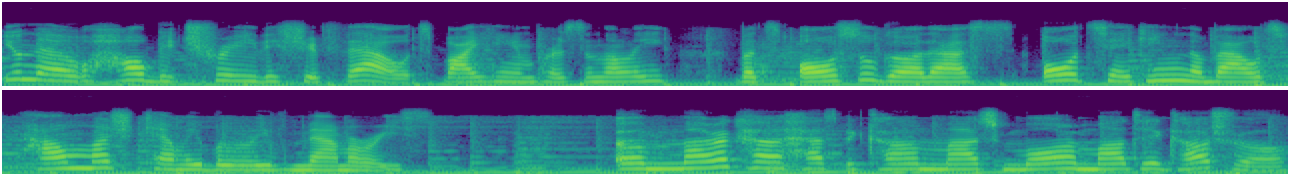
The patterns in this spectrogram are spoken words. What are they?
you know, how betrayed she felt by him personally, but also got us all thinking about how much can we believe memories. America has become much more multicultural,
